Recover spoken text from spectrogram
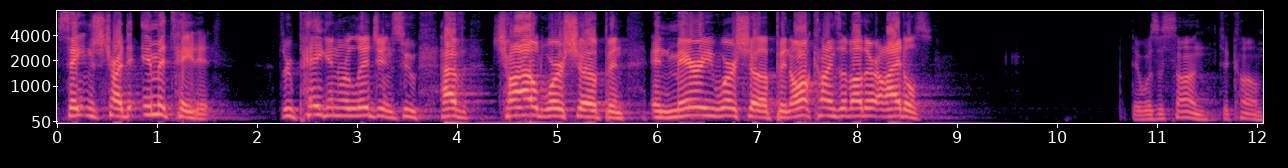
Satan's tried to imitate it through pagan religions who have child worship and, and Mary worship and all kinds of other idols. But there was a son to come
